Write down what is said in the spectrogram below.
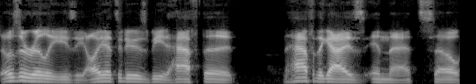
Those are really easy. All you have to do is beat half the half of the guys in that. So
